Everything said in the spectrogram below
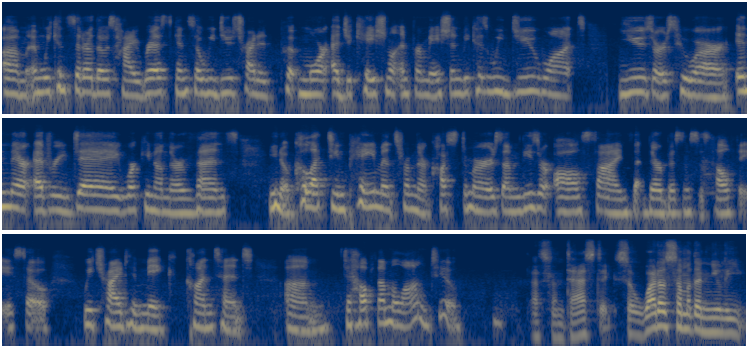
um, and we consider those high risk. And so we do try to put more educational information because we do want users who are in there every day working on their events you know collecting payments from their customers um, these are all signs that their business is healthy so we try to make content um, to help them along too. That's fantastic. So, what are some of the newly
